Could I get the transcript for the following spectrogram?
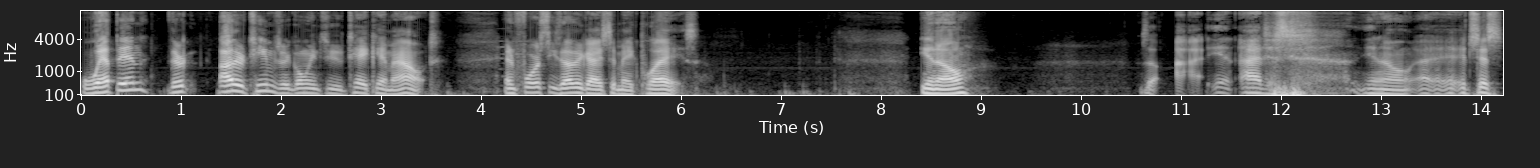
weapon, their other teams are going to take him out and force these other guys to make plays. You know? So I, I just, you know, it's just,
